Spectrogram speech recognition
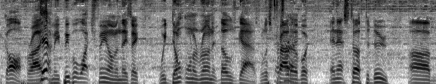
kick off, right? Yeah. I mean, people watch film and they say we don't want to run at those guys. Well, let's try to right. avoid, and that's tough to do. Um,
